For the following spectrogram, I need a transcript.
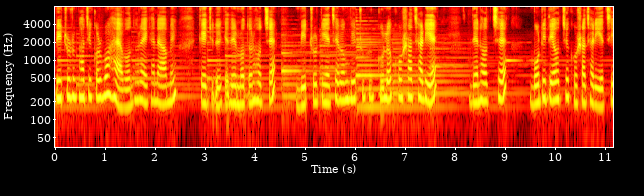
বিটরুট ভাজি করব। হ্যাঁ বন্ধুরা, এখানে আমি কেজি দুই কেজির মতন হচ্ছে বিটরুট নিয়েছি এবং বিটরুটগুলো খোসা ছাড়িয়ে, দেন হচ্ছে বটি দিয়ে হচ্ছে খোসা ছাড়িয়েছি,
